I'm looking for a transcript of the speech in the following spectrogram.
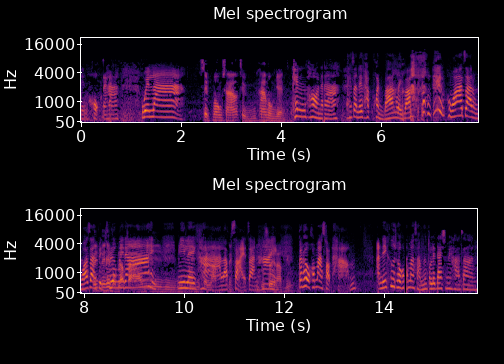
0862324416 นะคะ เวลา10โมงเช้าถึง5โมงเย็นแค่นั้นพอนะ ให้อาจารย์ได้พักผ่อนบ้างอะไรบ้าง เพราะว่าอาจารย์บอกว่าอาจารย์ติดเครื่องไม่ได้ มีเลขารับสายอาจารย์ให้มีผู้ช่วยรับอยู่ก็โทรเข้ามาสอบถาม อันนี้คือโทรเข้ามาสามเรื่องตัวเลขได้ใช่ไหมคะอาจารย์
